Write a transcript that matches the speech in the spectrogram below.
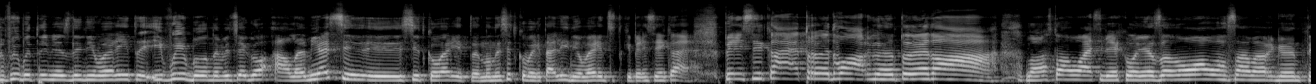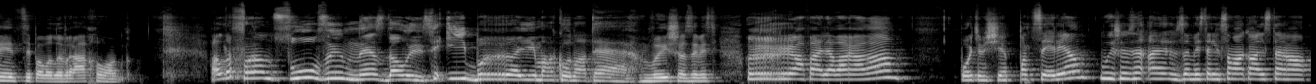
вибити м'яч лінії воріти і вибили навіть його, але м'яч сі- сітку воріти, ну не сітку воріти, а лінію воріти все-таки пересікає. Пересікає 3-2 Аргентина. На 108 хвилині знову саме аргентинці повели в рахунку. Але французи не здалися. Ібраїма Конате вийшов замість Рафаеля Варана. Потім ще Пацелія вийшов за- а, замість Олександра Кальстера.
